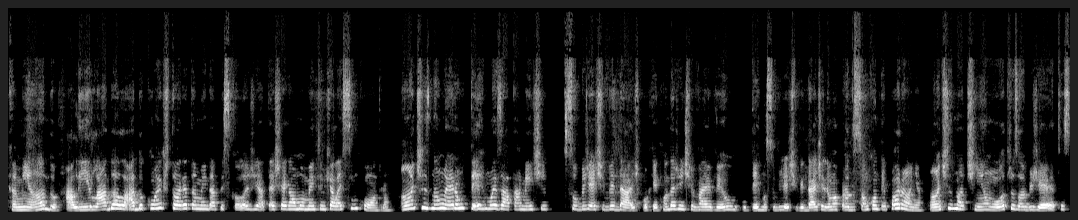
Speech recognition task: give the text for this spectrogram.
Caminhando ali lado a lado com a história também da psicologia, até chegar um momento em que elas se encontram. Antes não era um termo exatamente subjetividade, porque quando a gente vai ver o, o, termo subjetividade, ele é uma produção contemporânea. Antes não tinham outros objetos,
